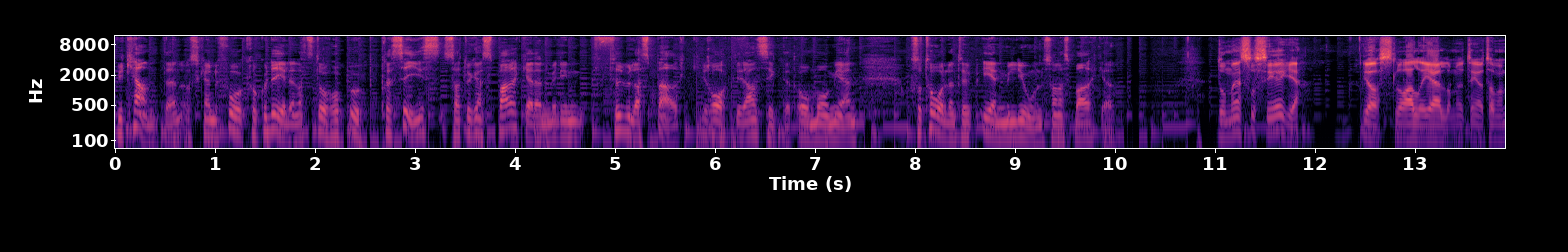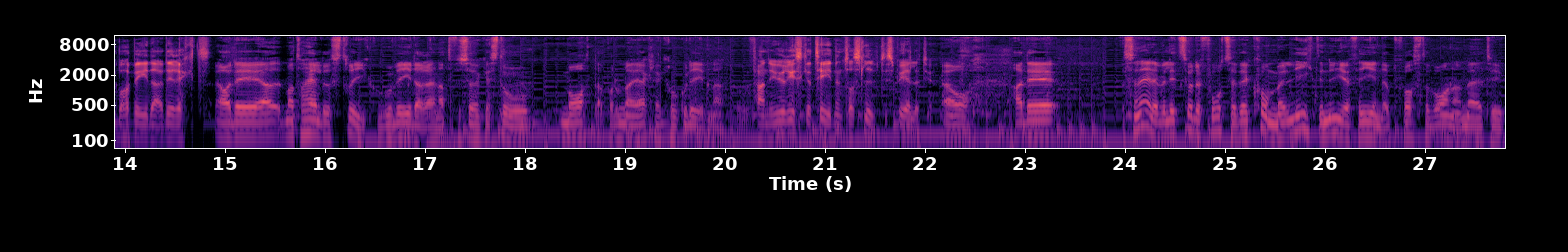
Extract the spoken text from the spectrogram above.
vid kanten och så kan du få krokodilen att stå och hoppa upp precis så att du kan sparka den med din fula spark rakt i ansiktet om och om igen. Och så tål den typ en miljon sådana sparkar. De är så sega. Jag slår aldrig ihjäl dem utan jag tar mig bara vidare direkt. Ja, det är, man tar hellre stryk och går vidare än att försöka stå och mata på de där jäkla krokodilerna. Fan, det är ju risk att tiden tar slut i spelet ju. Ja, ja det... Sen är det väl lite så det fortsätter. Det kommer lite nya fiender på första banan med typ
